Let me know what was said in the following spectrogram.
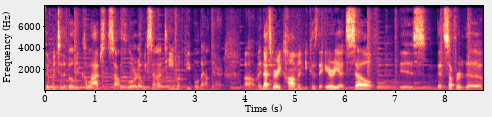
that went to the building collapse in South Florida. We sent a team of people down there, um, and that's very common because the area itself is that suffered the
